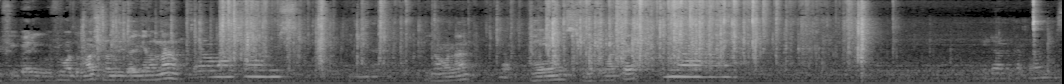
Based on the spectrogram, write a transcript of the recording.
If you better, if you want the mushroom, you better get them now. Little mushrooms. You know what now? No. Hands, nothing like that. No. You done the pepperonis?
